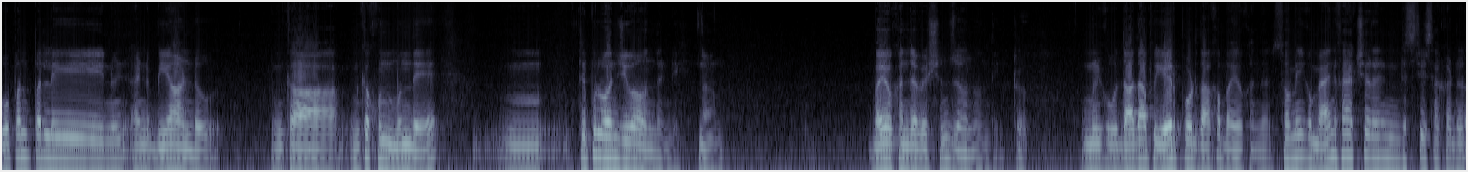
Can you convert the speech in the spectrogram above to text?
గోపన్పల్లి అండ్ బియాండ్ ఇంకా ఇంకా ముందే ట్రిపుల్ వన్ జీవో ఉందండి. బయో కన్జర్వేషన్ జోన్ ఉంది. మీకు దాదాపు ఎయిర్పోర్ట్ దాకా బయో కన్జర్వేషన్ సో మీకు మ్యానుఫ్యాక్చరింగ్ ఇండస్ట్రీస్ అక్కడ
